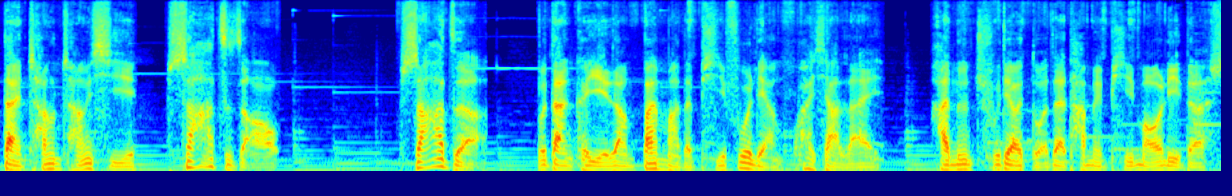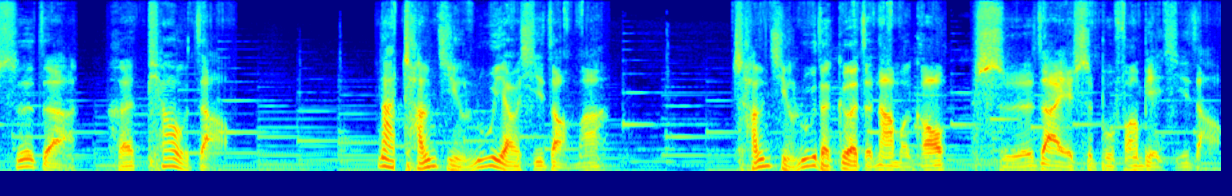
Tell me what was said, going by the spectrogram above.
但常常洗沙子澡。沙子不但可以让斑马的皮肤凉快下来，还能除掉躲在它们皮毛里的虱子和跳蚤。那长颈鹿要洗澡吗？长颈鹿的个子那么高，实在是不方便洗澡。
